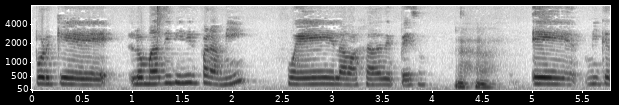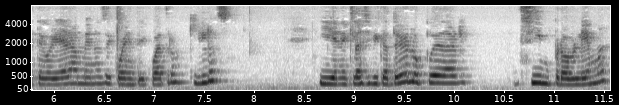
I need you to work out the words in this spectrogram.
porque lo más difícil para mí fue la bajada de peso. Ajá. Eh, mi categoría era menos de 44 kilos y en el clasificatorio lo pude dar sin problema,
